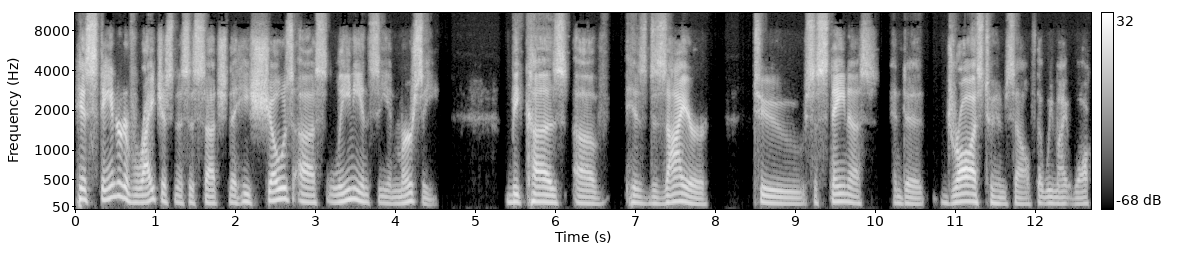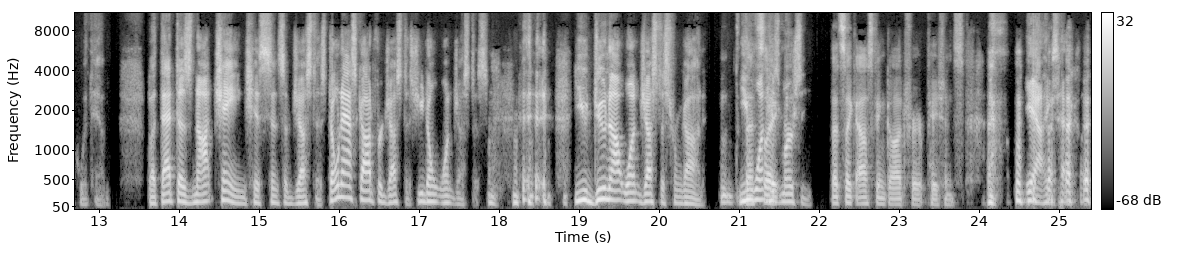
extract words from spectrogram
His standard of righteousness is such that he shows us leniency and mercy because of his desire to sustain us and to draw us to himself that we might walk with him. But that does not change his sense of justice. Don't ask God for justice. You don't want justice. you do not want justice from God. You that's want like, his mercy. That's like asking God for patience. yeah, exactly.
